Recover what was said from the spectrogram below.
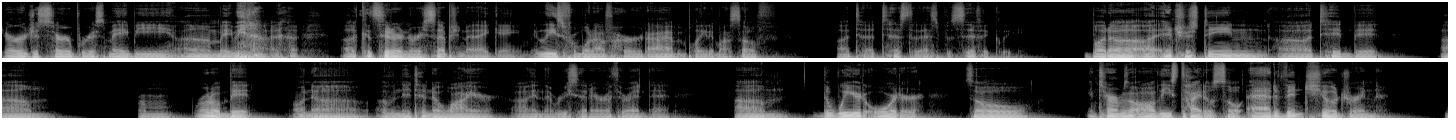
Dirge of Cerberus maybe um maybe not uh, considering the reception of that game at least from what I've heard. I haven't played it myself uh, to attest to that specifically. But uh, an interesting uh, tidbit um, from Rotobit on uh, of Nintendo Wire uh, in the Reset Era thread that um, the weird order. So, in terms of all these titles, so Advent Children,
